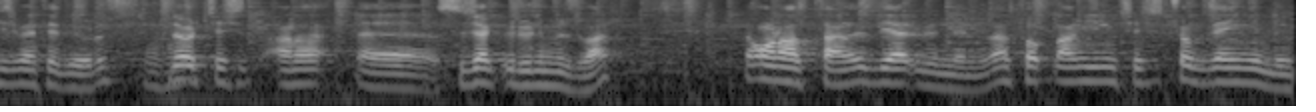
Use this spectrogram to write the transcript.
hizmet ediyoruz. 4 çeşit ana e, sıcak ürünümüz var. Ve 16 tane de diğer ürünlerimiz var. Toplam 20 çeşit çok zengin bir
